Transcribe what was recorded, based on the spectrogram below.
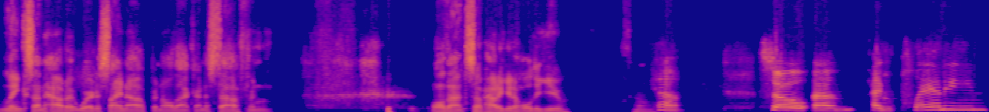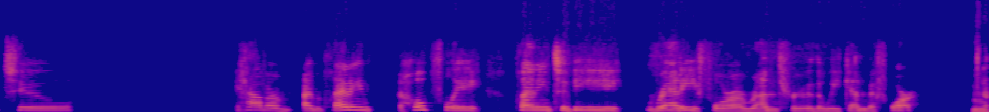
links on how to where to sign up and all that kind of stuff and all that stuff, how to get a hold of you. So Yeah. So um I'm planning to have a I'm planning hopefully planning to be ready for a run through the weekend before. Yeah.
